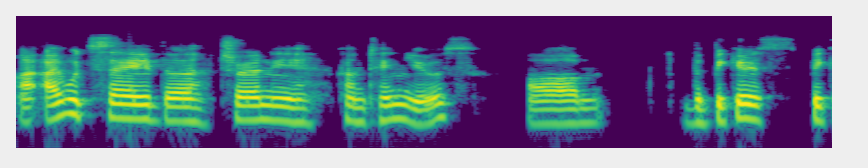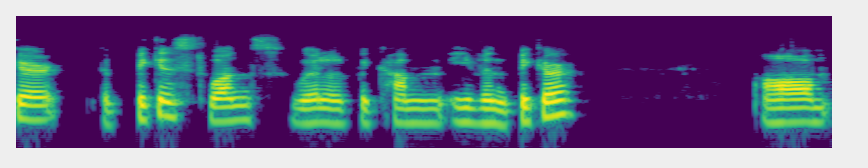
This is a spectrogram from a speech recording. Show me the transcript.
I would say the journey continues. Um, the biggest, bigger, the biggest ones will become even bigger. Um,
